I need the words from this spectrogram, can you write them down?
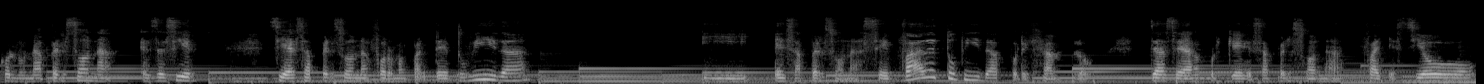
con una persona, es decir, si esa persona forma parte de tu vida y esa persona se va de tu vida, por ejemplo, ya sea porque esa persona falleció,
